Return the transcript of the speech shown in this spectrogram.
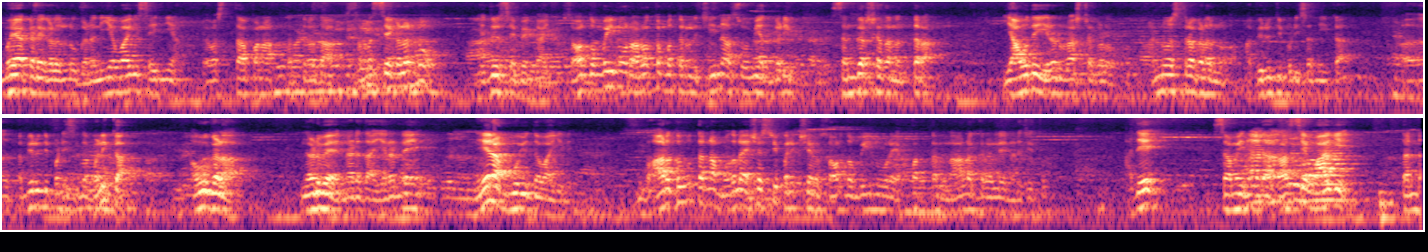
ಉಭಯ ಕಡೆಗಳಲ್ಲೂ ಗಣನೀಯವಾಗಿ ಸೈನ್ಯ ವ್ಯವಸ್ಥಾಪನಾ ತಂತ್ರದ ಸಮಸ್ಯೆಗಳನ್ನು ಎದುರಿಸಬೇಕಾಯಿತು. ಸಾವಿರದ ಒಂಬೈನೂರ ಅರವತ್ತೊಂಬತ್ತರಲ್ಲಿ ಚೀನಾ ಸೋವಿಯತ್ ಗಡಿ ಸಂಘರ್ಷದ ನಂತರ ಯಾವುದೇ ಎರಡು ರಾಷ್ಟ್ರಗಳು ಅಣ್ವಸ್ತ್ರಗಳನ್ನು ಅಭಿವೃದ್ಧಿಪಡಿಸದೀಕ ಅಭಿವೃದ್ಧಿಪಡಿಸಿದ ಬಳಿಕ ಅವುಗಳ ನಡುವೆ ನಡೆದ ಎರಡನೇ ನೇರ ಭೂಯುದ್ಧವಾಗಿದೆ. ಭಾರತವು ತನ್ನ ಮೊದಲ ಯಶಸ್ವಿ ಪರೀಕ್ಷೆಯನ್ನು ಸಾವಿರದ ಒಂಬೈನೂರ ಎಪ್ಪತ್ತ ನಾಲ್ಕರಲ್ಲೇ ನಡೆಸಿತು. ಅದೇ ಸಮಯದಿಂದ ರಹಸ್ಯವಾಗಿ ತನ್ನ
